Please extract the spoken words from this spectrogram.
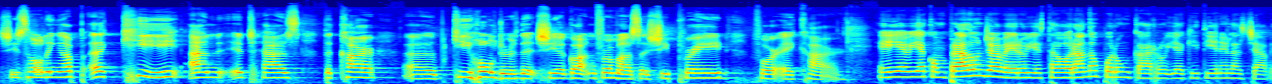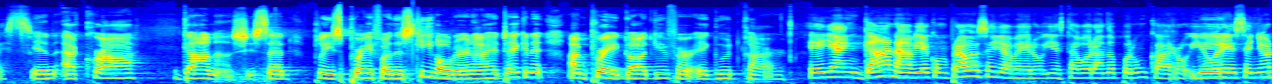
She's holding up a key, and it has the car uh, key holder that she had gotten from us as she prayed for a car. Ella había comprado un llavero y estaba orando por un carro y aquí tiene las llaves. In Accra, Ghana, she said, Please pray for this key holder. And I had taken it and prayed, God, give her a good car. Ella en Ghana había comprado ese llavero y estaba orando por un carro y Big- oré, Señor,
